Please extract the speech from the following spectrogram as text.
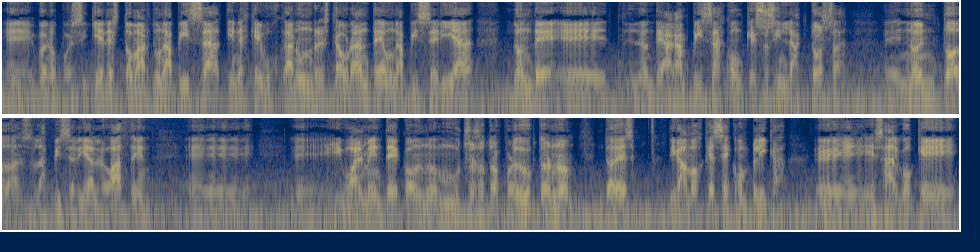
eh, bueno, pues si quieres tomarte una pizza, tienes que buscar un restaurante, una pizzería, donde, donde hagan pizzas con queso sin lactosa. no en todas las pizzerías lo hacen. Igualmente con muchos otros productos, ¿no? Entonces, digamos que se complica. Eh, es algo que,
